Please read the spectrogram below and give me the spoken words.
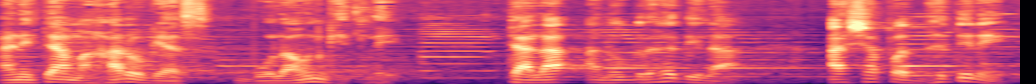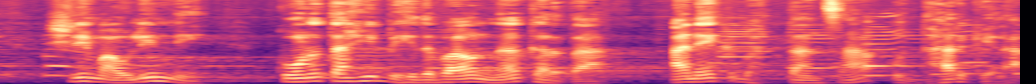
आणि त्या महारोग्यास बोलावून घेतले. त्याला अनुग्रह दिला. अशा पद्धतीने श्री माऊलींनी कोणताही भेदभाव न करता अनेक भक्तांचा उद्धार केला.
